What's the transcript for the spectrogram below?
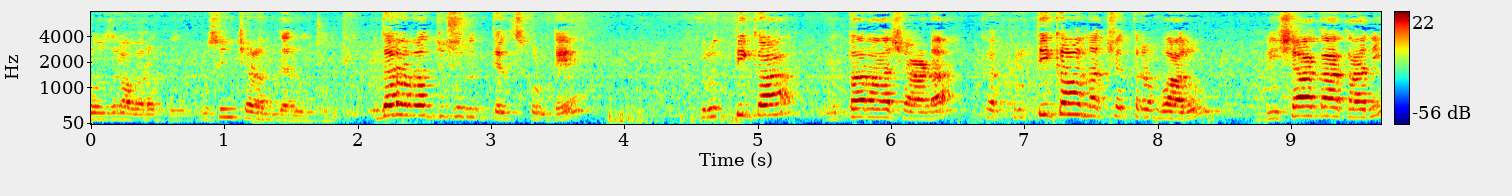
రోజుల వరకు కృషించడం జరుగుతుంది. ఉదర రజ్జు గురించి తెలుసుకుంటే కృత్తిక ఉత్తరాషాఢ ఇక కృత్తిక నక్షత్రం వారు విశాఖ కానీ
